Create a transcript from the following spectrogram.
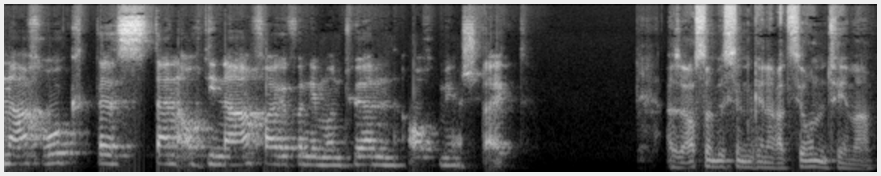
nachruckt, dass dann auch die Nachfrage von den Monteuren auch mehr steigt. Also auch so ein bisschen ein Generationenthema.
